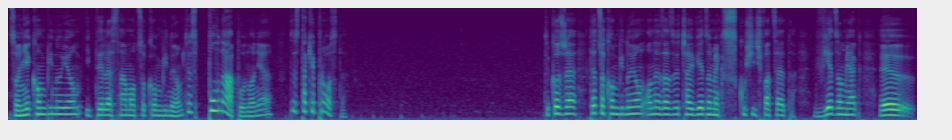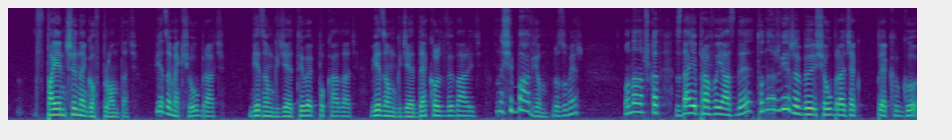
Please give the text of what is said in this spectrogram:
co nie kombinują i tyle samo, co kombinują. To jest pół na pół, no nie? To jest takie proste. Tylko, że te, co kombinują, one zazwyczaj wiedzą, jak skusić faceta. Wiedzą, jak y, w pajęczynę go wplątać. Wiedzą, jak się ubrać. Wiedzą, gdzie tyłek pokazać. Wiedzą, gdzie dekolt wywalić. One się bawią, rozumiesz? Ona na przykład zdaje prawo jazdy, to ona już wie, żeby się ubrać jak, jak, go,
